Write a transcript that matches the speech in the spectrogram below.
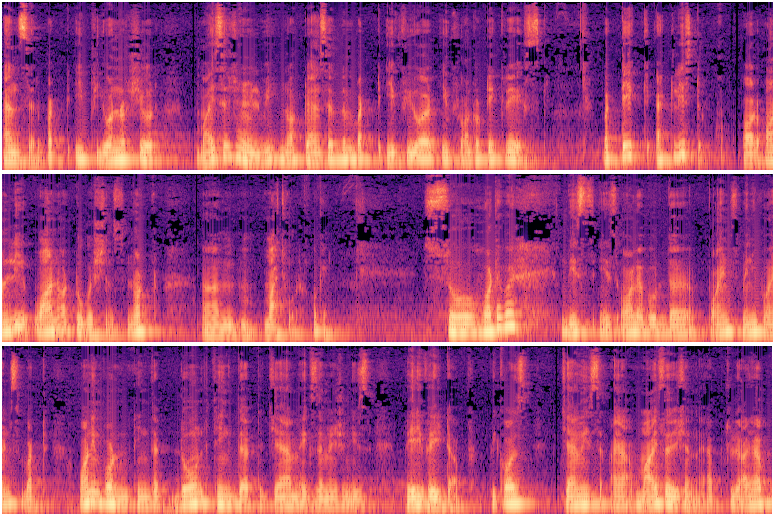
answer. But if you are not sure my suggestion will be not to answer them but if you are if you want to take risk but take at least or only one or two questions not um, much more. Okay. So whatever this is all about the points many points but one important thing that don't think that jam examination is very very tough because jam is my suggestion actually i have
